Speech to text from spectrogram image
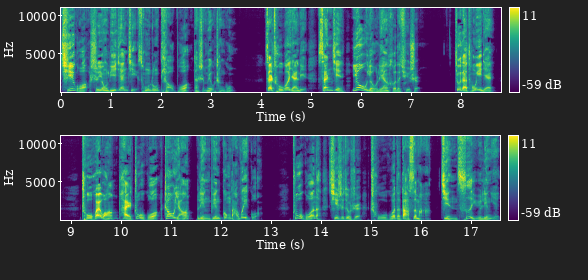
齐国使用离间计从中挑拨，但是没有成功。在楚国眼里，三晋又有联合的趋势。就在同一年。楚怀王派柱国昭阳领兵攻打魏国，柱国呢，其实就是楚国的大司马，仅次于令尹。《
